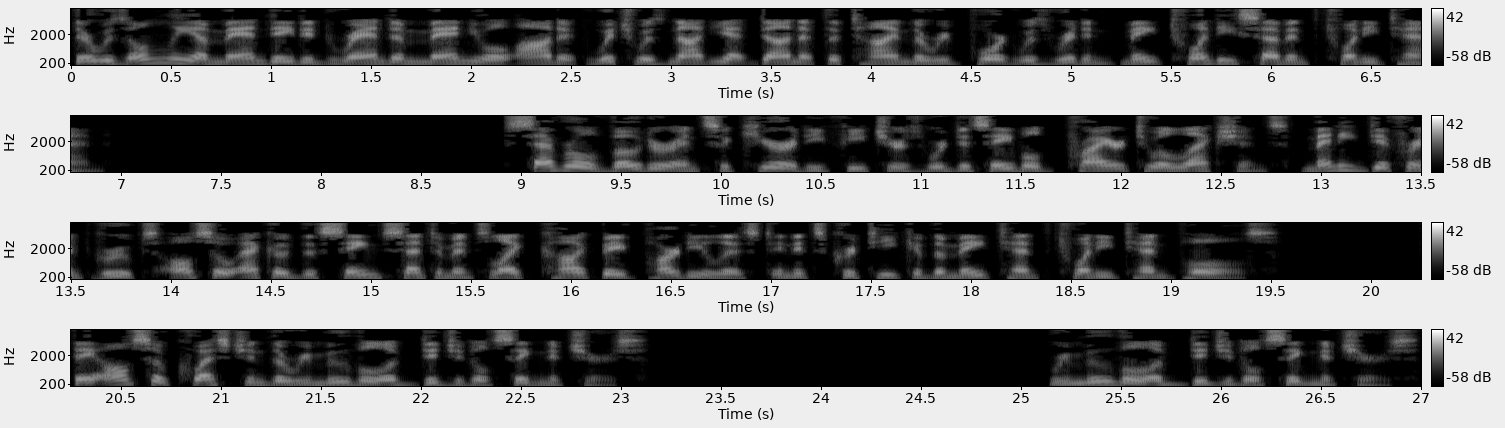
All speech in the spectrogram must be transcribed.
There was only a mandated random manual audit which was not yet done at the time the report was written, May 27, 2010. Several voter and security features were disabled prior to elections. Many different groups also echoed the same sentiments like Kaakbay Party List in its critique of the May 10, 2010 polls. They also questioned the removal of digital signatures. Removal of digital signatures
